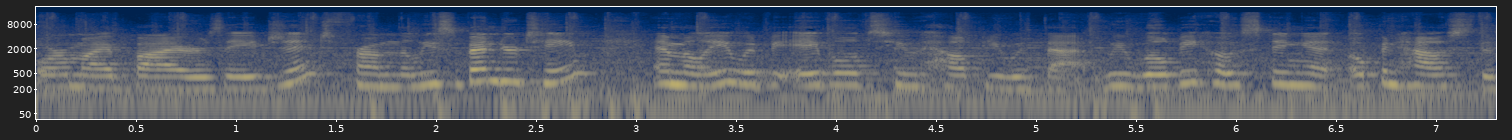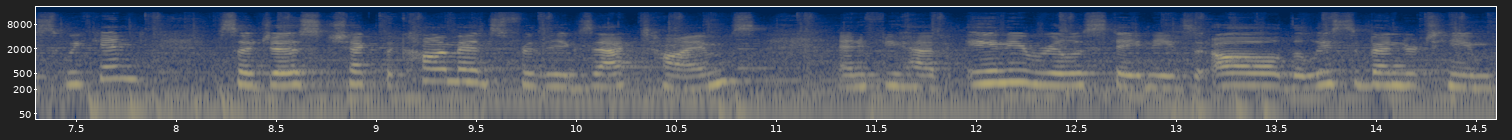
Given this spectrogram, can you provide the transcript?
or my buyer's agent from the Lisa Bender team, Emily, would be able to help you with that. We will be hosting an open house this weekend, so just check the comments for the exact times. And if you have any real estate needs at all, the Lisa Bender team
